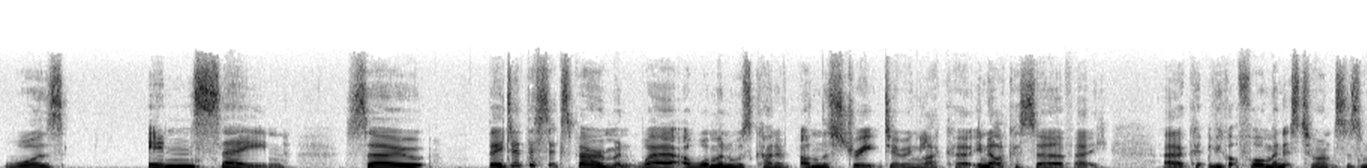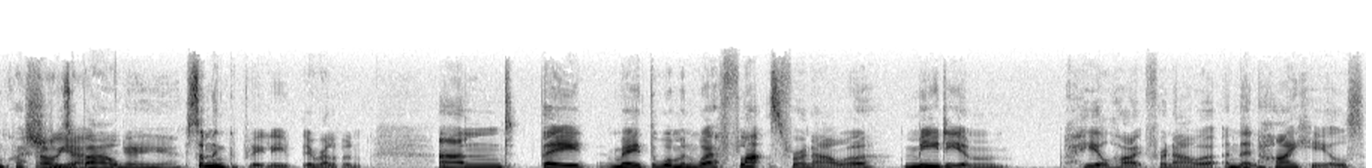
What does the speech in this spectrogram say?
was insane. So they did this experiment where a woman was kind of on the street doing like a you know like a survey. Uh, have you got four minutes to answer some questions Oh, yeah. about Yeah, yeah. something completely irrelevant? And they made the woman wear flats for an hour, medium heel height for an hour, and then high heels.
